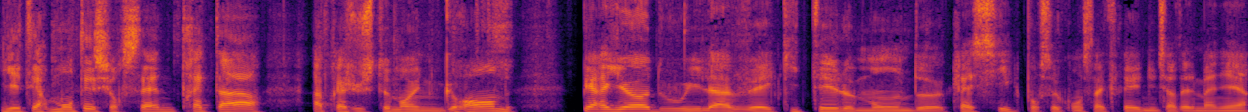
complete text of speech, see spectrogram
Il était remonté sur scène très tard, après justement une grande période où il avait quitté le monde classique pour se consacrer d'une certaine manière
